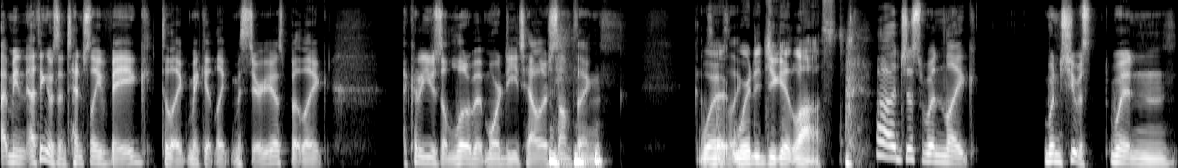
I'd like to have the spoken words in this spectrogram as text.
I mean, I think it was intentionally vague to like make it like mysterious, but like I could have used a little bit more detail or something. Where like, where did you get lost? uh, just when like when she was when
